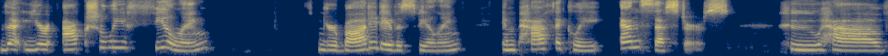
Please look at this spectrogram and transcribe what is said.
that you're actually feeling, your body, Deva, is feeling empathically ancestors who have,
